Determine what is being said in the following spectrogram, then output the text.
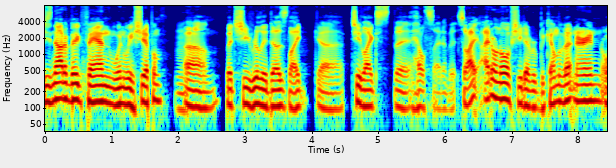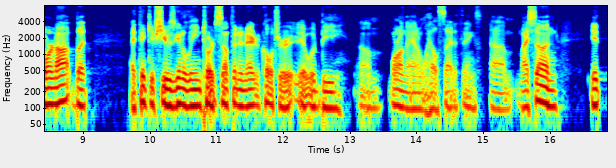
she's not a big fan when we ship them, mm. um, but she really does like uh, she likes the health side of it. So I, I don't know if she'd ever become a veterinarian or not, but I think if she was going to lean towards something in agriculture, it would be um, more on the animal health side of things. Um, my son, it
